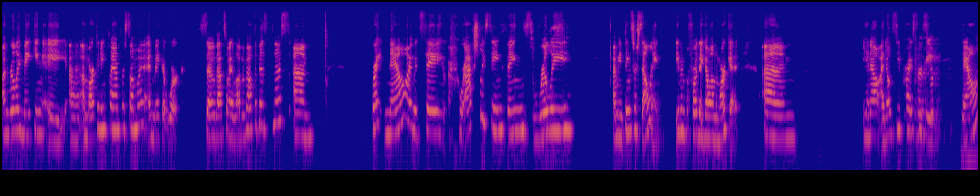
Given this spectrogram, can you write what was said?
on really making a, uh, a marketing plan for someone and make it work. So that's what I love about the business. Um, right now, I would say we're actually seeing things really, I mean, things are selling even before they go on the market. Um, you know, I don't see prices down.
